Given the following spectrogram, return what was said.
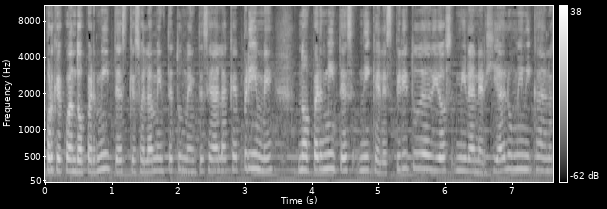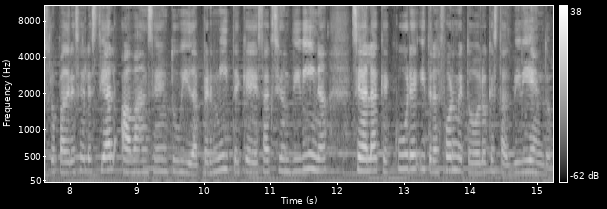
Porque cuando permites que solamente tu mente sea la que prime, no permites ni que el Espíritu de Dios ni la energía lumínica de nuestro Padre Celestial avance en tu vida. Permite que esa acción divina sea la que cure y transforme todo lo que estás viviendo.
